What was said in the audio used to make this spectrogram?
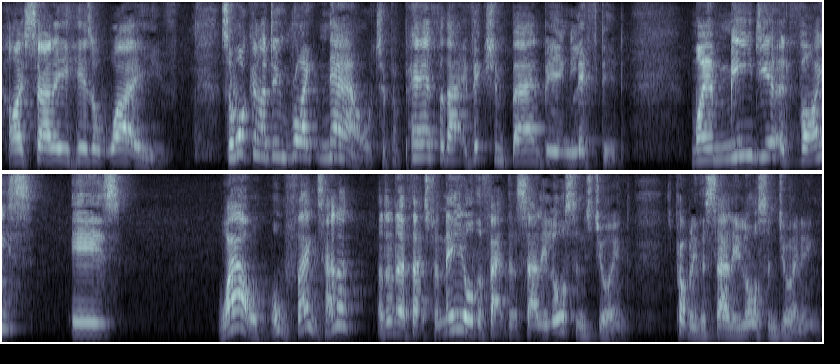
Hi, Sally. Here's a wave. So, what can I do right now to prepare for that eviction ban being lifted? My immediate advice is wow. Oh, thanks, Hannah. I don't know if that's for me or the fact that Sally Lawson's joined. It's probably the Sally Lawson joining.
